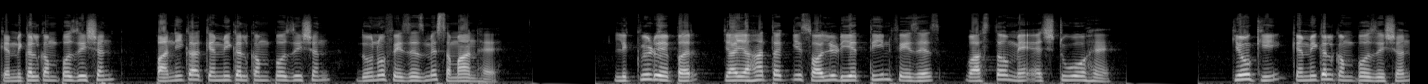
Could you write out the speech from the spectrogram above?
केमिकल कंपोजिशन, पानी का केमिकल कंपोजिशन दोनों फेजेस में समान है। लिक्विड वेपर या यहाँ तक कि सॉलिड ये तीन फेजेस वास्तव में H2O हैं। क्योंकि केमिकल कंपोजिशन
